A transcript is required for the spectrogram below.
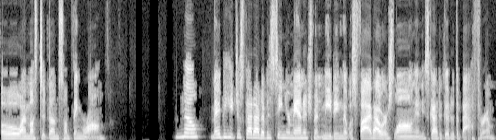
Oh i must have done something wrong. No maybe he just got out of a senior management meeting that was five hours long and he's got to go to the bathroom.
